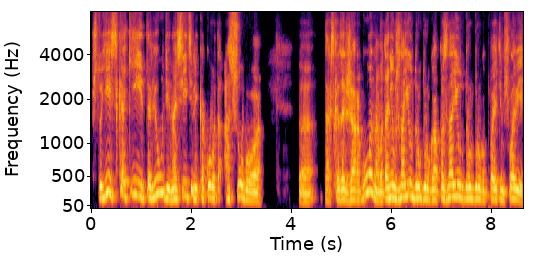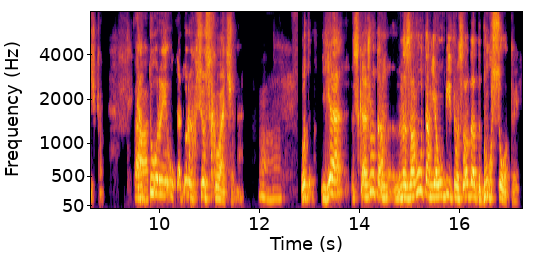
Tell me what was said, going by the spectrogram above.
что есть какие-то люди, носители какого-то особого, так сказать, жаргона, вот они узнают друг друга, опознают друг друга по этим словечкам, так. которые, у которых все схвачено. Угу. Вот я скажу там, назову там я убитого солдата двухсотый.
